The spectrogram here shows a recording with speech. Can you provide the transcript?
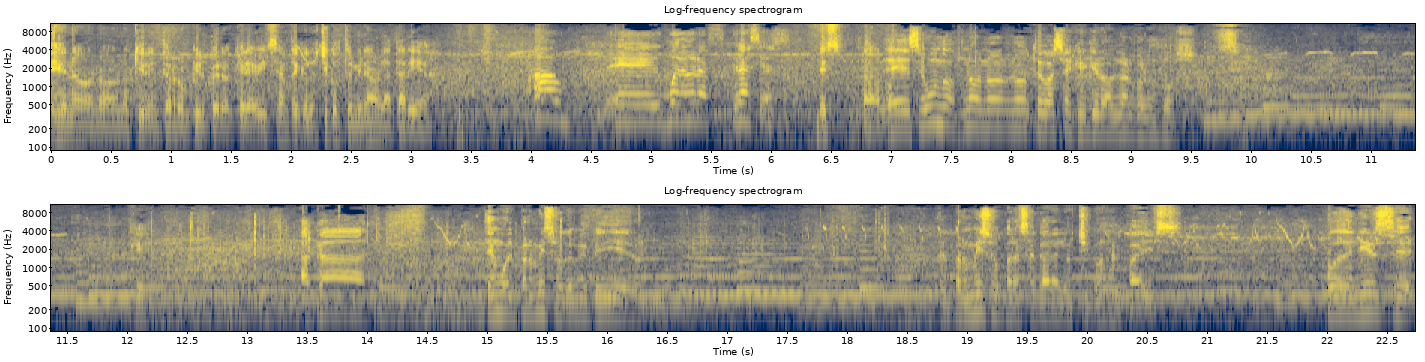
Eh, no, no, no quiero interrumpir, pero quería avisarte que los chicos terminaron la tarea. Ah, eh, bueno, gracias. gracias. Es nada, no. Eh, segundo, no, no, no te vayas que quiero hablar con los dos. Sí. Acá tengo el permiso que me pidieron. El permiso para sacar a los chicos del país. Pueden irse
